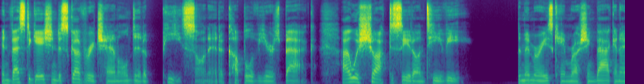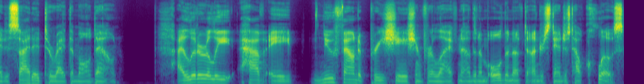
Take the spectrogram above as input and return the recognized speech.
Investigation Discovery Channel did a piece on it a couple of years back. I was shocked to see it on TV. The memories came rushing back, and I decided to write them all down. I literally have a newfound appreciation for life now that I'm old enough to understand just how close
